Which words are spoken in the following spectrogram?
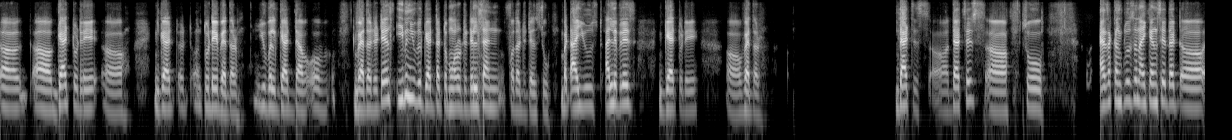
Uh, uh, get today, uh, get today weather. You will get the weather details. Even you will get the tomorrow details and for the details too. But I used I leverage get today weather. That is that is so as a conclusion, I can say that uh,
